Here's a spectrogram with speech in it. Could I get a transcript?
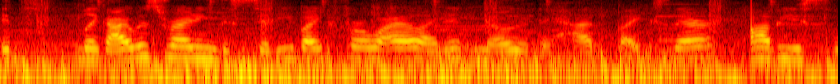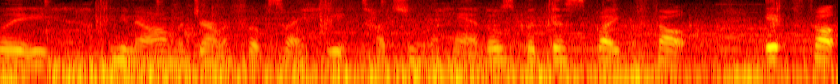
it's like I was riding the city bike for a while. I didn't know that they had bikes there. Obviously, you know, I'm a germaphobe, so I hate touching the handles, but this bike felt, it felt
